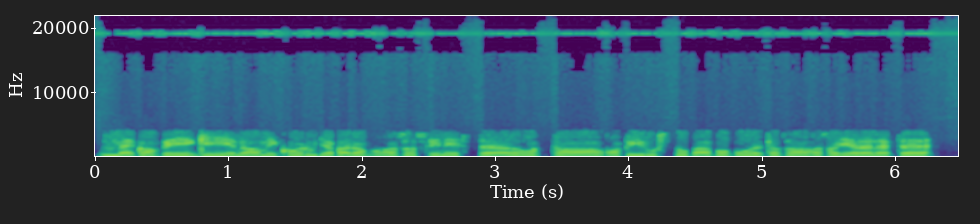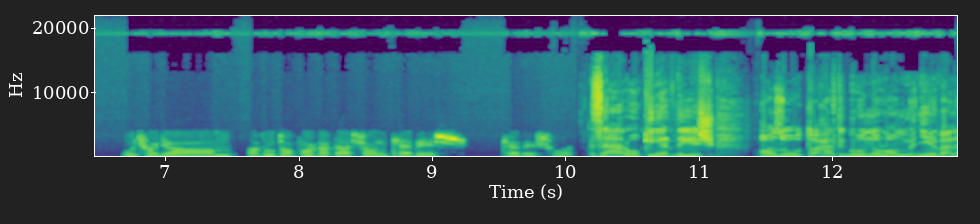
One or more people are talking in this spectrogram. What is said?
meg a végén, amikor ugyebár az a színésztel ott a, a vírus szobában volt az a, az a jelenete, úgyhogy a, az utóforgatáson kevés kevés volt. Záró kérdés, azóta, hát gondolom nyilván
